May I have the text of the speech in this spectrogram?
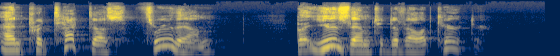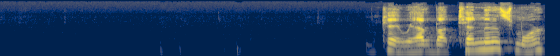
and protect us through them but use them to develop character. Okay, we have about 10 minutes more,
